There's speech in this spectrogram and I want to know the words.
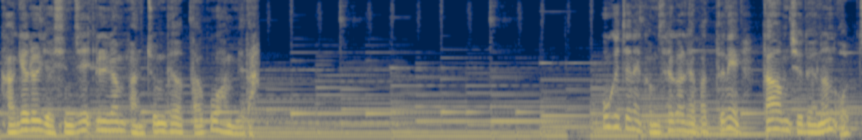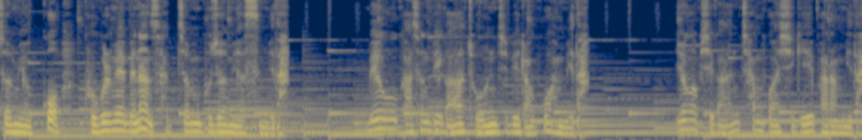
가게를 여신 지 1년 반쯤 되었다고 합니다. 오기 전에 검색을 해봤더니 다음 지도에는 5점이었고 구글맵에는 4.9점이었습니다. 매우 가성비가 좋은 집이라고 합니다. 영업시간 참고하시기 바랍니다.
